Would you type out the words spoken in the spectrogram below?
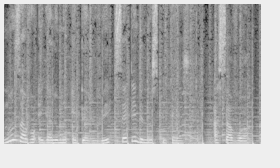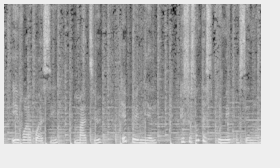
Nous avons également interviewé certains de nos speakers, à savoir Evra Kwasi, Mathieu et Peniel, qui se sont exprimés concernant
